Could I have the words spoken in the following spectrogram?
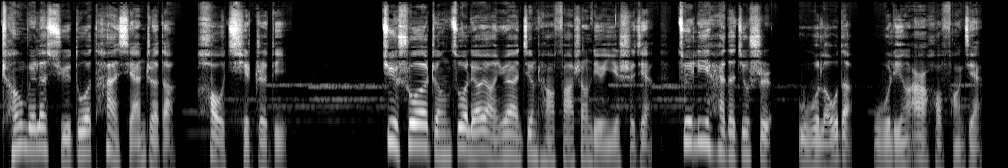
成为了许多探险者的好奇之地。据说整座疗养院经常发生灵异事件，最厉害的就是五楼的五零二号房间。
